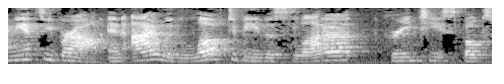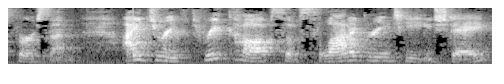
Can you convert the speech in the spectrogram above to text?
I'm Nancy Brown, and I would love to be the Salada green tea spokesperson. I drink three cups of Salada green tea each day,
